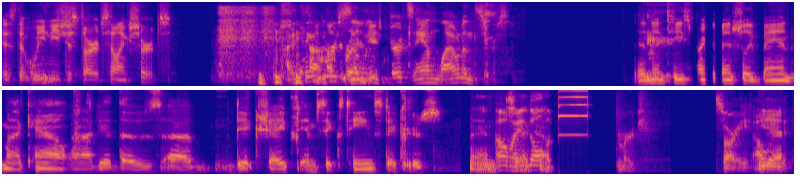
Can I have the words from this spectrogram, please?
is that we Holy need to start selling shirts. I think we're selling shirts and loudencers. And then Teespring eventually banned my account when I did those uh, dick shaped M16 stickers. And Oh, so and I all the merch. Sorry, I'll Yeah. leave it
